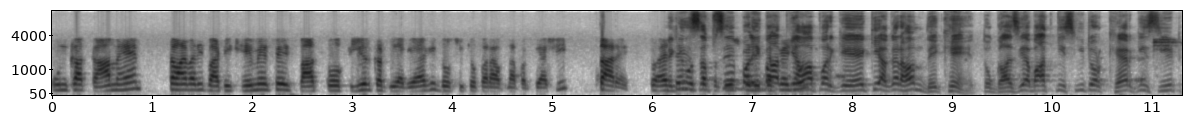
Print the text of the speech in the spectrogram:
उनका काम है। समाजवादी पार्टी खेमे से इस बात को क्लियर कर दिया गया कि दो सीटों पर अपना प्रत्याशी उतारें। तो ऐसे सबसे बड़ी बात यहाँ पर यह है कि अगर हम देखें तो गाजियाबाद की सीट और खैर की सीट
